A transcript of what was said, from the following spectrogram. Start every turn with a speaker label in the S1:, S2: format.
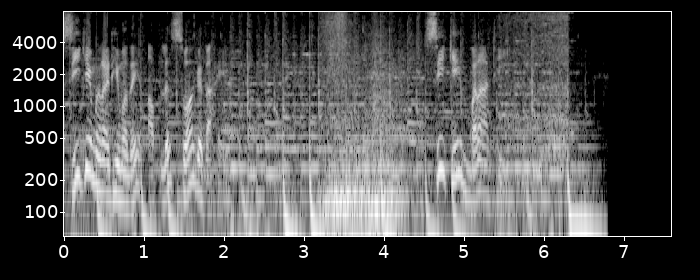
S1: C K Marathi मध्ये आपलं स्वागत आहे. C K Marathi.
